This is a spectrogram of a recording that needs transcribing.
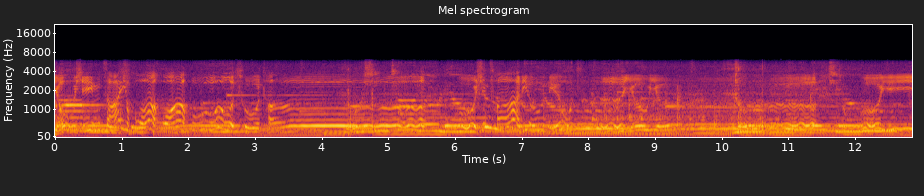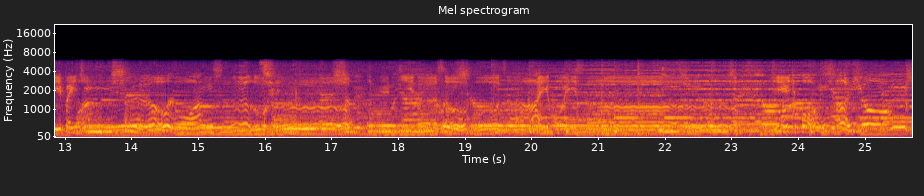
有心栽花花不出头，心插柳柳自悠悠。斟一杯敬酒，往事如何？愿你的手不再回首，一曲红尘永相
